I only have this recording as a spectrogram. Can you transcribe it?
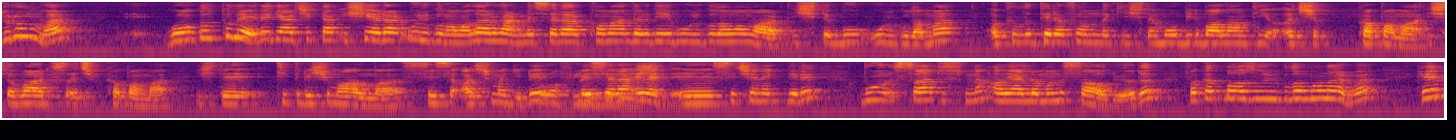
durum var. Google Play'de gerçekten işe yarar uygulamalar var. Mesela Commander diye bir uygulama vardı. İşte bu uygulama akıllı telefondaki işte mobil bağlantıyı açıp kapama, işte wireless açıp kapama, işte titreşim alma, sesi açma gibi Profilleri mesela değişim. evet e, seçenekleri bu saat üstünden ayarlamanı sağlıyordu. Fakat bazı uygulamalar var. Hem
